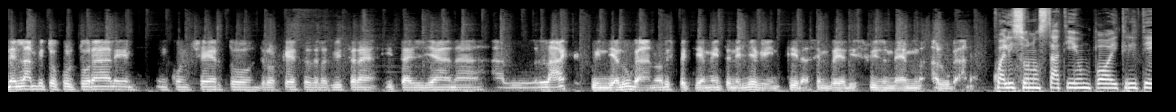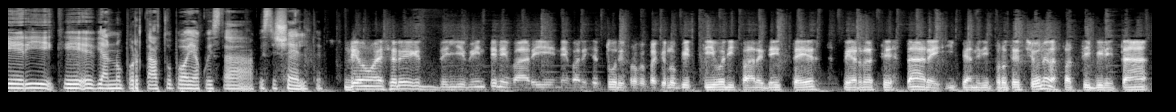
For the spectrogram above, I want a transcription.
Nell'ambito culturale un concerto dell'Orchestra della Svizzera Italiana all'AC, quindi a Lugano, rispettivamente negli eventi l'Assemblea di Swissmem a Lugano. Quali sono stati un po' i criteri che vi hanno portato poi a, questa, a queste scelte? Devono essere degli eventi nei vari, nei vari settori, proprio perché l'obiettivo è di fare dei test per testare i piani di protezione, la fattibilità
